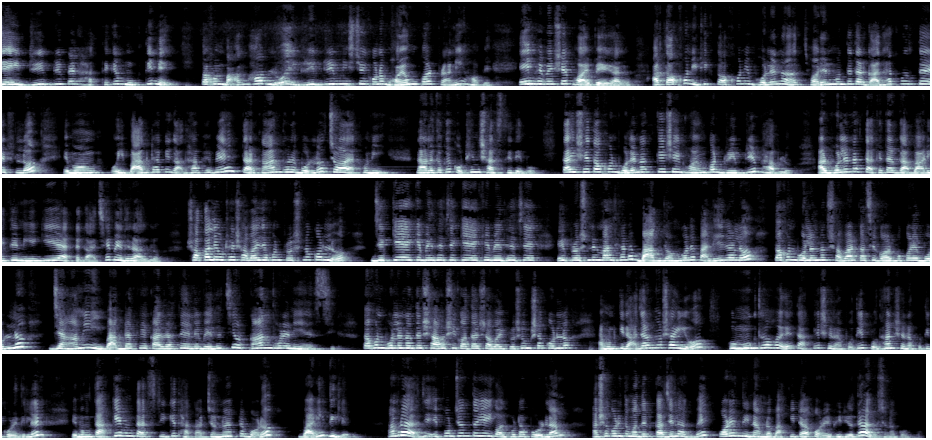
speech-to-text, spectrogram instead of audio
যে এই ড্রিপ ড্রিপের হাত থেকে মুক্তি নেই। তখন বাঘ ভাবলো, এই ড্রিপ ড্রিপ নিশ্চয়ই কোনো ভয়ঙ্কর প্রাণী হবে। এই ভেবে সে ভয় পেয়ে গেল। আর তখনই, ঠিক তখনই ভোলেনাথ ঝড়ের মধ্যে তার গাধা খুঁজতে এসলো এবং ওই বাঘটাকে গাধা ভেবে তার কান ধরে বলল, চ এখনই, নাহলে তোকে কঠিন শাস্তি দেব। তাই সে তখন ভোলেনাথকে সেই ভয়ঙ্কর ড্রিপ ড্রিপ ভাবলো। আর ভোলেনাথ তাকে তার বাড়িতে নিয়ে গিয়ে একটা গাছে বেঁধে রাখল। সকালে উঠে সবাই যখন প্রশ্ন করল যে কে একে বেঁধেছে, কে একে বেঁধেছে, এই প্রশ্নের মাঝখানে বাঘ জঙ্গলে পালিয়ে গেল। তখন ভোলেনাথ সবার কাছে গর্ব করে বলল, যে আমি বাঘটাকে কাল রাতে এনে বেঁধেছি, ওর কান ধরে নিয়ে এসেছি। তখন ভোলেনাথের সাহসিকতার সবাই প্রশংসা করল। এমনকি রাজার মশাইও খুব মুগ্ধ হয়ে তাকে সেনাপতির প্রধান সেনাপতি করে দিলেন এবং তাকে এবং তার স্ত্রীকে থাকার জন্য একটা বড় বাড়ি দিলেন। আমরা যে এ পর্যন্তই এই গল্পটা পড়লাম। আশা করি তোমাদের কাজে লাগবে। পরের দিন আমরা বাকিটা পরের ভিডিওতে আলোচনা করব।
